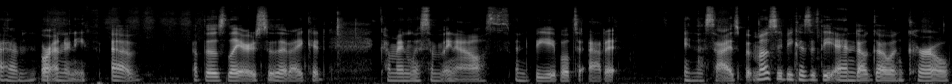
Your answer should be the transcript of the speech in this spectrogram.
um, or underneath of, of those layers so that I could come in with something else and be able to add it in the size, but mostly because at the end I'll go and curl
